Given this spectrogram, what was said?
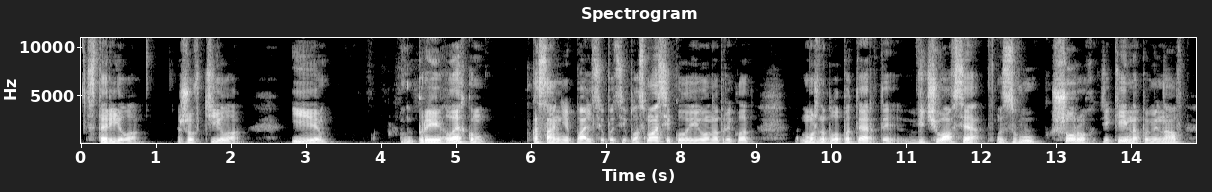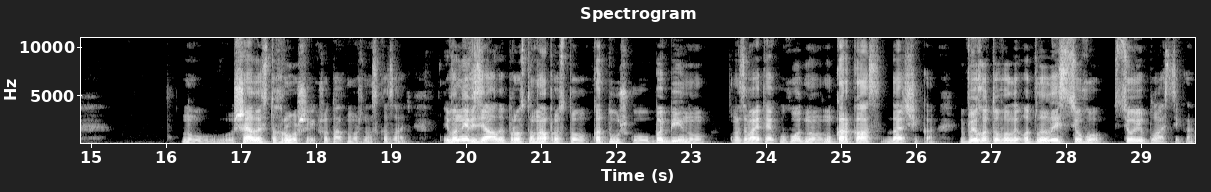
старіла, жовтіла, і при легкому касанні пальців по цій пластмасі, коли його, наприклад, можна було потерти, відчувався звук шорох, який напоминав ну, шелест грошей, якщо так можна сказати. І вони взяли просто-напросто катушку, бобіну, називайте як угодно, ну, каркас датчика, виготовили, отлили з цього, з цієї пластика.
